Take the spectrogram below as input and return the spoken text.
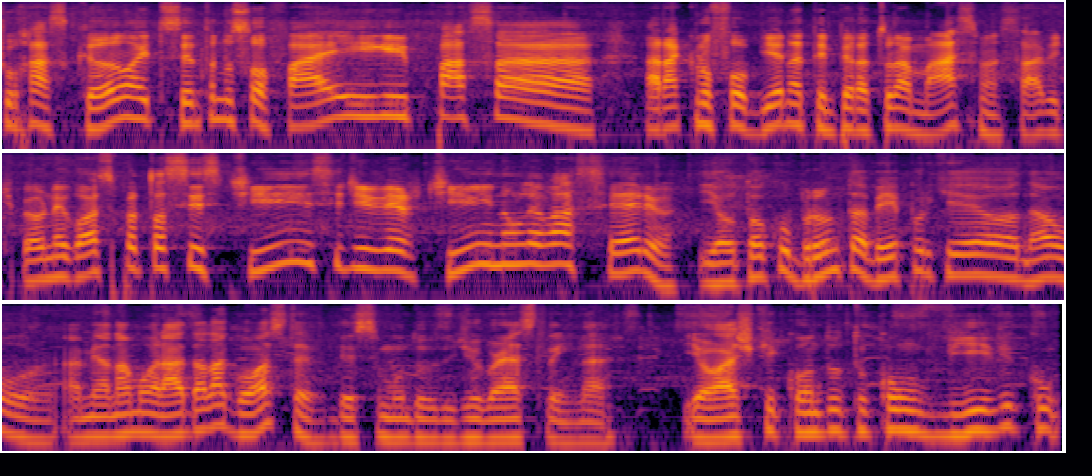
churrascão, aí tu senta no sofá e passa aracnofobia na temperatura máxima, sabe? Tipo, é um negócio pra tu assistir, se divertir e não levar a sério. E eu tô com o Bruno também porque eu, né, o- a minha namorada ela gosta desse mundo de wrestling, né? E eu acho que quando tu convive com.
